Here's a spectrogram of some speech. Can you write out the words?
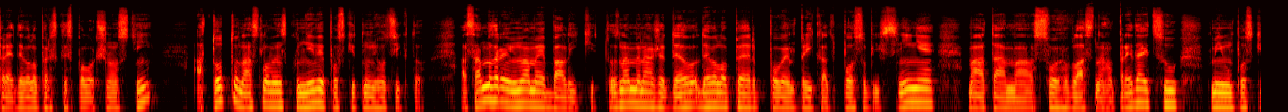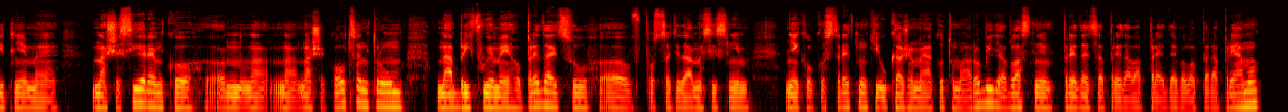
pre developerské spoločnosti. A toto na Slovensku nevie poskytnúť hocikto. A samozrejme my máme aj balíky. To znamená, že de- developer, poviem príklad, pôsobí v Snine, má tam svojho vlastného predajcu, my mu poskytneme naše CRM, na, na, naše call centrum, nabrifujeme jeho predajcu, e, v podstate dáme si s ním niekoľko stretnutí, ukážeme, ako to má robiť a vlastne predajca predáva pre developera priamo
